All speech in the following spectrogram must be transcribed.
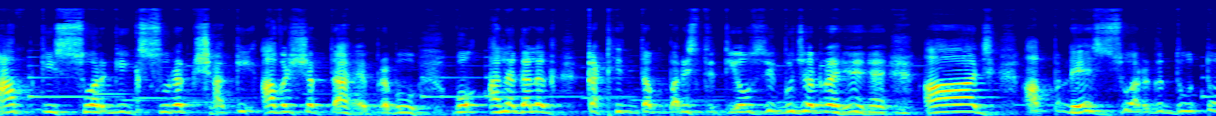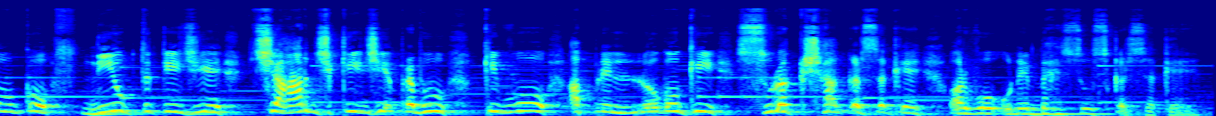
आपकी स्वर्गिक सुरक्षा की आवश्यकता है प्रभु। वो अलग अलग कठिनतम परिस्थितियों से गुजर रहे हैं। आज अपने स्वर्ग दूतों को नियुक्त कीजिए, चार्ज कीजिए प्रभु कि वो अपने लोगों की सुरक्षा कर सके और वो उन्हें महसूस कर सके।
